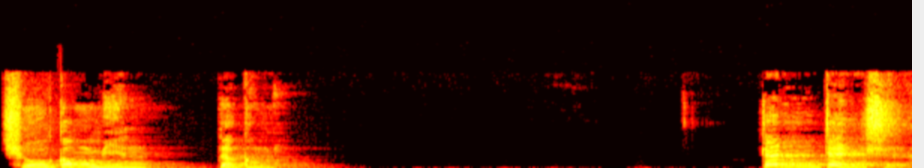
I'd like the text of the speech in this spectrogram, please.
求功名得功名，真正是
